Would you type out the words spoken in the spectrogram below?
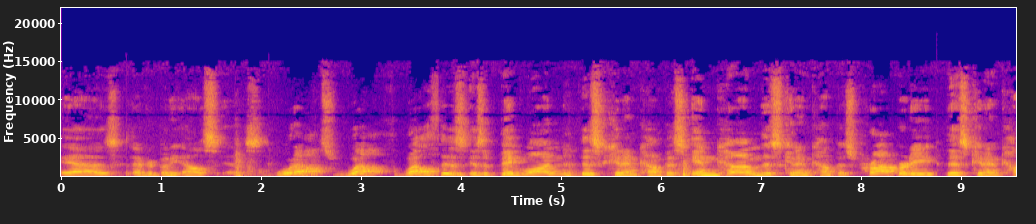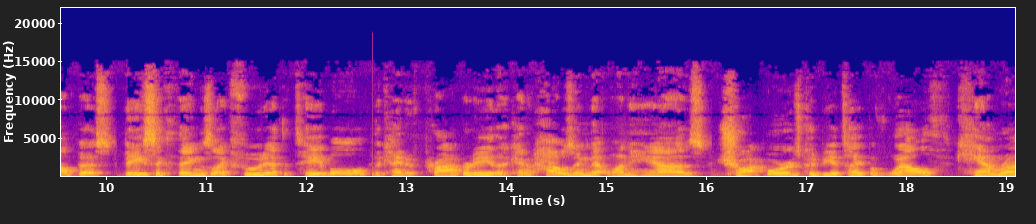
as everybody else is. What else? Wealth. Wealth is, is a big one. This can encompass income, this can encompass property, this can encompass basic things like food at the table, the kind of property, the kind of housing that one has. Chalkboards could be a type of wealth cameras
